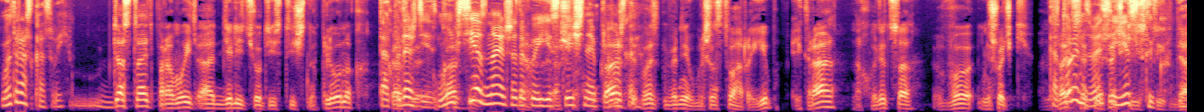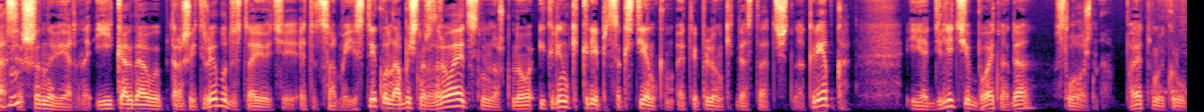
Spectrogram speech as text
Вот рассказывай. Достать, промыть, отделить от ястычных пленок. Так, каждый, подожди, не каждый, все знают, что да, такое ястычная пленка. Каждый, вернее, у большинства рыб икра находится в мешочке. Который называется, называется естык. естык. Да, угу. совершенно верно. И когда вы потрошите рыбу, достаете этот самый естык, он обычно разрывается немножко, но икринки крепятся к стенкам этой пленки достаточно крепко, и отделить ее бывает иногда сложно. Поэтому икру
